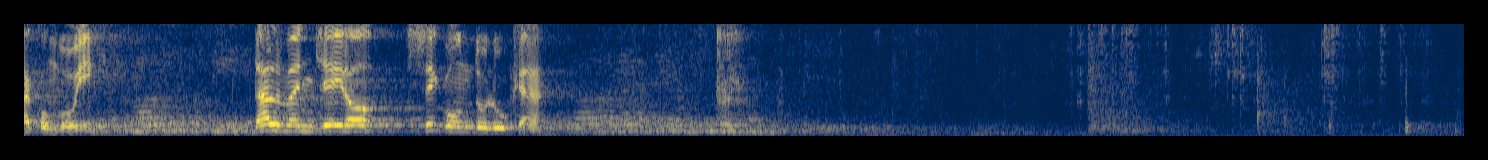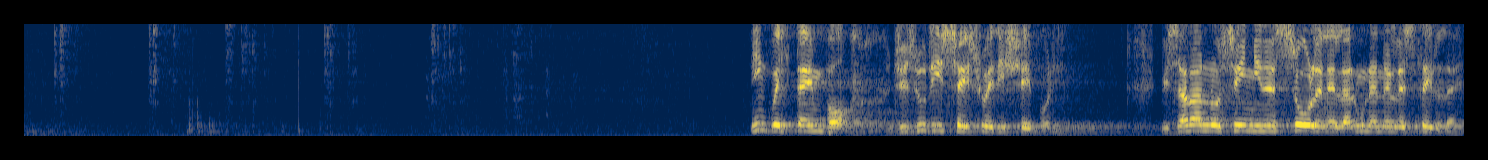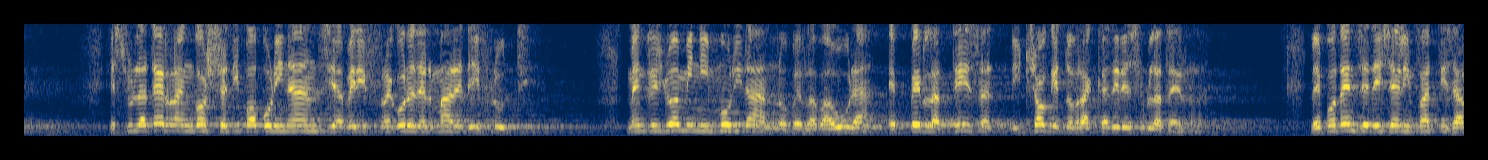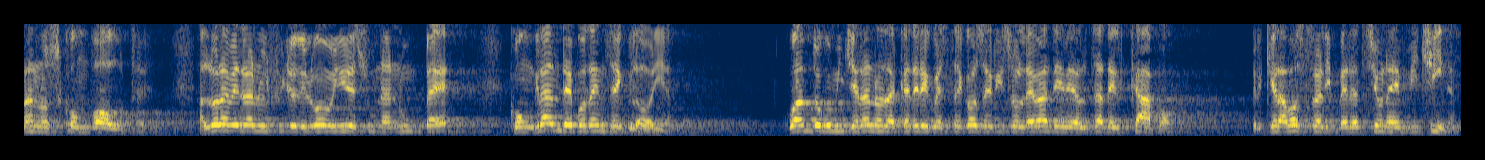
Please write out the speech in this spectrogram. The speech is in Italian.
sia con voi. Dal Vangelo secondo Luca. In quel tempo Gesù disse ai suoi discepoli, vi saranno segni nel sole, nella luna e nelle stelle, e sulla terra angoscia di popoli in ansia per il fragore del mare e dei flutti, mentre gli uomini moriranno per la paura e per l'attesa di ciò che dovrà accadere sulla terra. Le potenze dei cieli infatti saranno sconvolte, allora vedranno il figlio dell'uomo venire su una nube con grande potenza e gloria. Quando cominceranno ad accadere queste cose, risollevatevi e alzate il capo, perché la vostra liberazione è vicina.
